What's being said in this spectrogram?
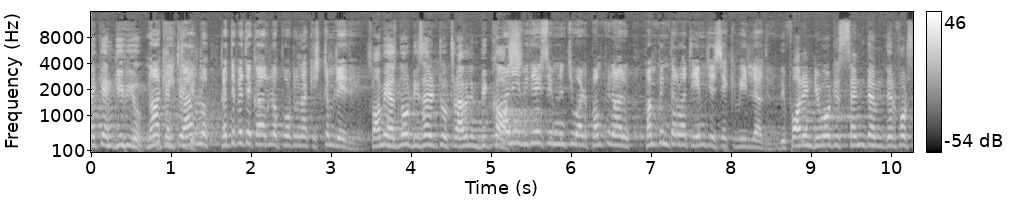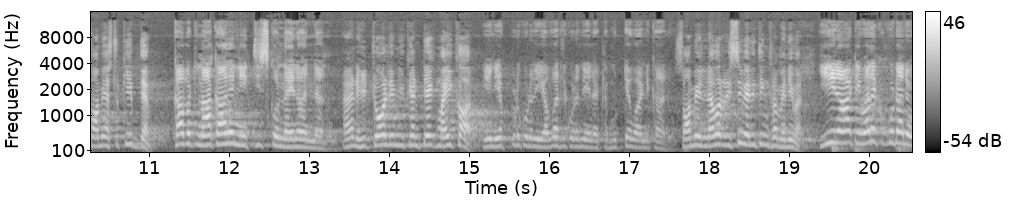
I can give you. You నాకు ఈ కారులో. పెద్ద పెద్ద కారులో పోవడం నాకు ఇష్టం లేదు Swami has no desire to travel in big కానీ cars. విదేశం నుంచి వాళ్ళు పంపినారు పంపిన తర్వాత ఏం చేసేకి వీల్లేదు The foreign devotees sent them, therefore Swami has to keep them. కాబట్టి నా కారే నీ తీసుకోండి అయినా అన్నాను And he told him, You can take my car. నేను ఎప్పుడు కూడా ఎవరిది కూడా నేను అట్లా ముట్టేవాడిని కాదు Swami will never receive anything from anyone. ఈనాటి వరకు కూడాను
